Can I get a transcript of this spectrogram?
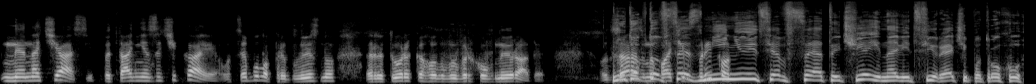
не на часі. Питання зачекає. Оце була приблизно риторика голови Верховної Ради. От Ну, зараз тобто все приклад. змінюється, все тече, і навіть ці речі потроху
